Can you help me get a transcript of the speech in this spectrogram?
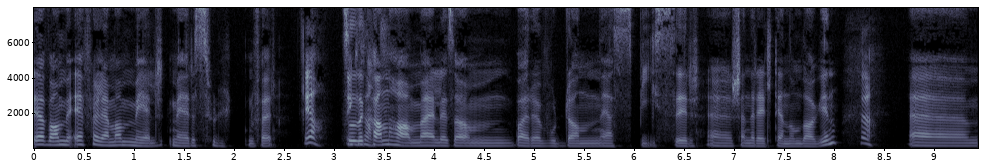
jeg, var, jeg føler jeg var mer, mer sulten før. Ja, Så det sant? kan ha med liksom bare hvordan jeg spiser eh, generelt gjennom dagen. Ja. Eh,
